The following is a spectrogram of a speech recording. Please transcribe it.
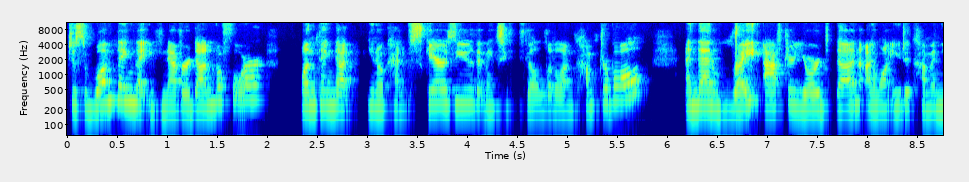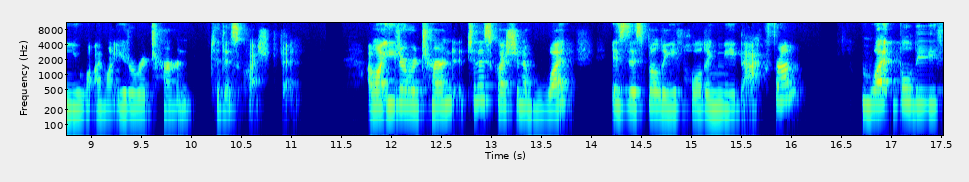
Just one thing that you've never done before, one thing that, you know, kind of scares you, that makes you feel a little uncomfortable. And then right after you're done, I want you to come and you I want you to return to this question. I want you to return to this question of what is this belief holding me back from? What belief,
